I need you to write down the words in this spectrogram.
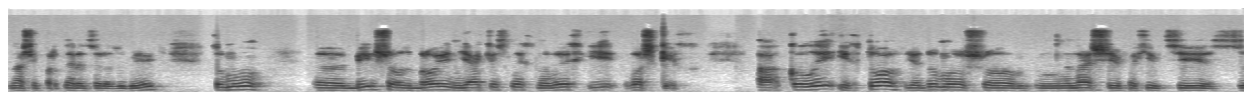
наші партнери це розуміють. Тому е, більше озброєнь якісних, нових і важких. А коли і хто, я думаю, що наші фахівці з е,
